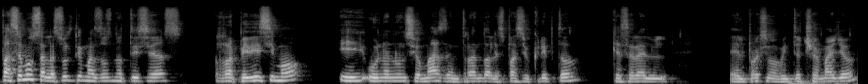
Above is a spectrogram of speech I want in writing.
pasemos a las últimas dos noticias rapidísimo y un anuncio más de entrando al espacio cripto, que será el, el próximo 28 de mayo.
